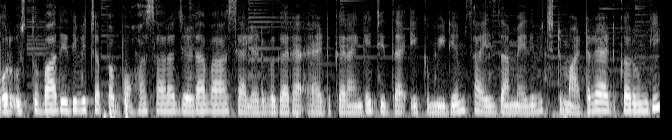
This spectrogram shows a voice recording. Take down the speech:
ਔਰ ਉਸ ਤੋਂ ਬਾਅਦ ਇਹਦੇ ਵਿੱਚ ਆਪਾਂ ਬਹੁਤ ਸਾਰਾ ਜਿਹੜਾ ਵਾ ਸੈਲਡ ਵਗੈਰਾ ਐਡ ਕਰਾਂਗੇ, ਜਿੱਦਾਂ ਇੱਕ ਮੀਡੀਅਮ ਸਾਈਜ਼ ਦਾ ਮੈਂ ਇਹਦੇ ਵਿੱਚ ਟਮਾਟਰ ਐਡ ਕਰੂੰਗੀ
